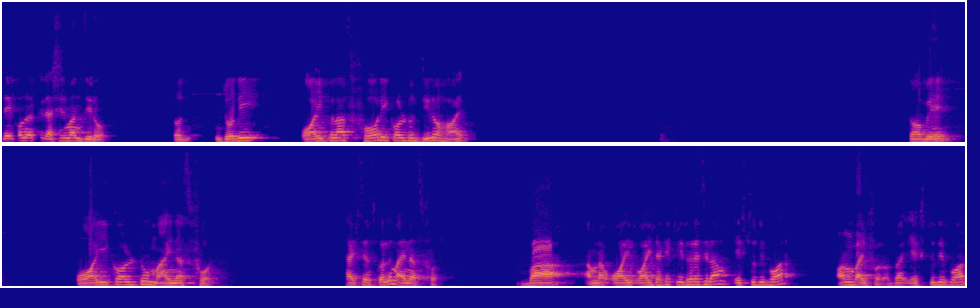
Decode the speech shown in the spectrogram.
যে কোনো একটি রাশির মান জিরো তো যদি y plus four equal to zero হয় তবে y equal to minus four side change করলে মাইনাস ফোর বা আমরা ওয়াই ওয়াইটাকে কি ধরেছিলাম? X to the power one by four অর্থাৎ x to the power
